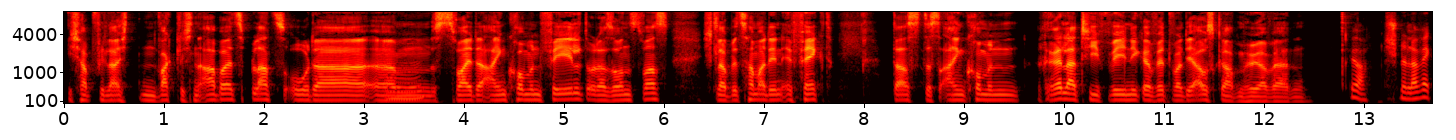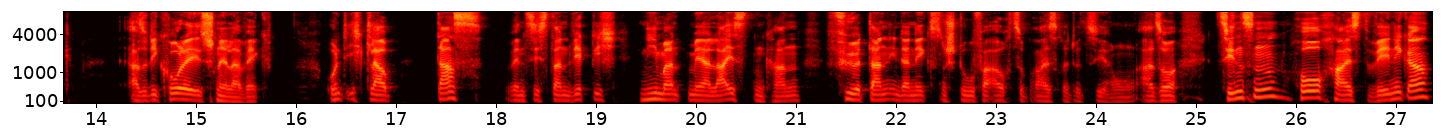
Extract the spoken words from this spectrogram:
ich habe vielleicht einen wackeligen Arbeitsplatz oder ähm, mhm. das zweite Einkommen fehlt oder sonst was. Ich glaube, jetzt haben wir den Effekt, dass das Einkommen relativ weniger wird, weil die Ausgaben höher werden. Ja, schneller weg. Also die Kohle ist schneller weg. Und ich glaube, das, wenn es sich dann wirklich niemand mehr leisten kann, führt dann in der nächsten Stufe auch zu Preisreduzierungen. Also Zinsen hoch heißt weniger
